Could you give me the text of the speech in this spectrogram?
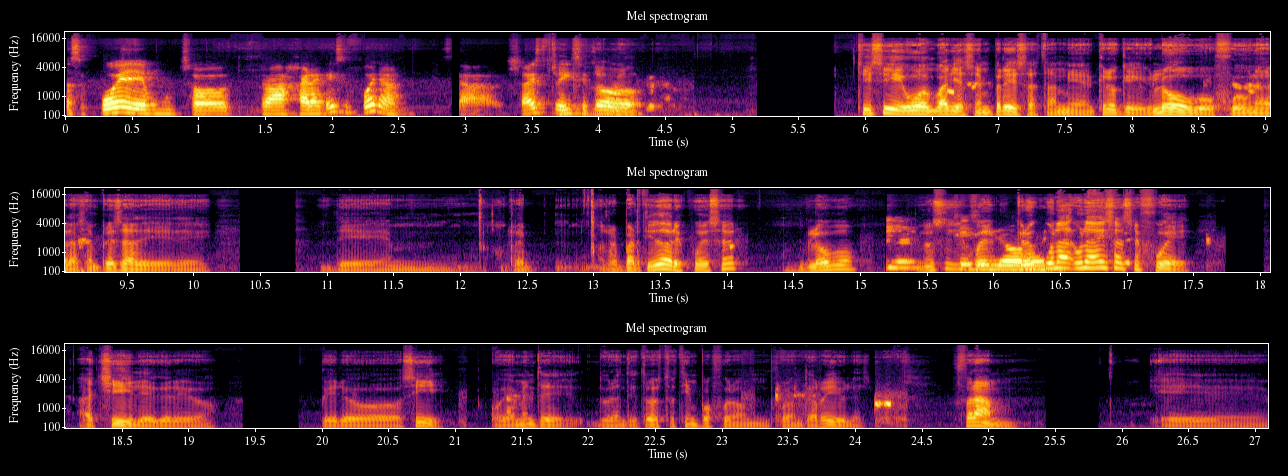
no se puede mucho trabajar acá y se fueron. O sea, ya eso te dice todo. Sí, sí, hubo varias empresas también. Creo que Globo fue una de las empresas de, de, de, mm, re- repartidores, ¿puede ser? Globo. No sé si sí, sí, fue. Creo que una, una de esas se fue a Chile, creo. Pero sí, obviamente durante todos estos tiempos fueron, fueron terribles. Fran. eh,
